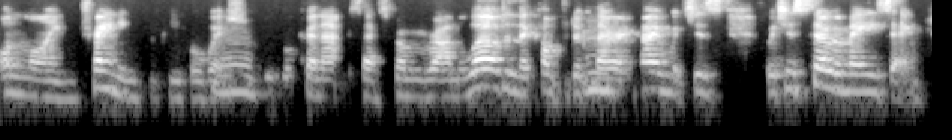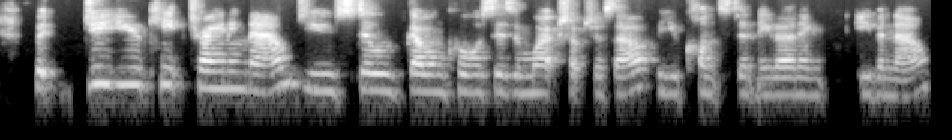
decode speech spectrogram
online training for people which mm. people can access from around the world in the comfort of mm. their own home which is which is so amazing but do you keep training now do you still go on courses and workshops yourself are you constantly learning even now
